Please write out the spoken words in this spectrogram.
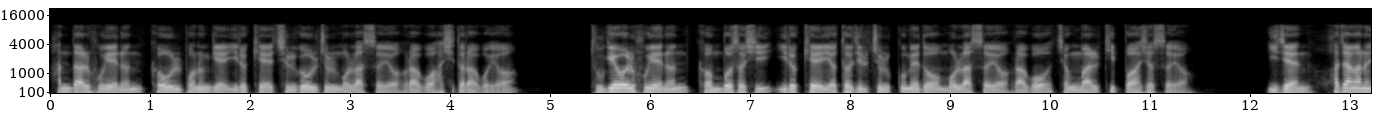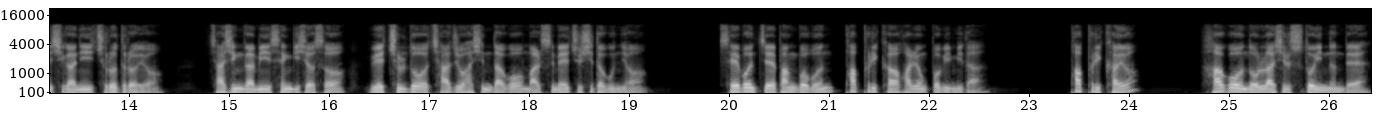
한 달 후에는 거울 보는 게 이렇게 즐거울 줄 몰랐어요 라고 하시더라고요. 두 개월 후에는 검버섯이 이렇게 옅어질 줄 꿈에도 몰랐어요 라고 정말 기뻐하셨어요. 이젠 화장하는 시간이 줄어들어요. 자신감이 생기셔서 외출도 자주 하신다고 말씀해 주시더군요. 세 번째 방법은 파프리카 활용법입니다. 파프리카요? 하고 놀라실 수도 있는데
